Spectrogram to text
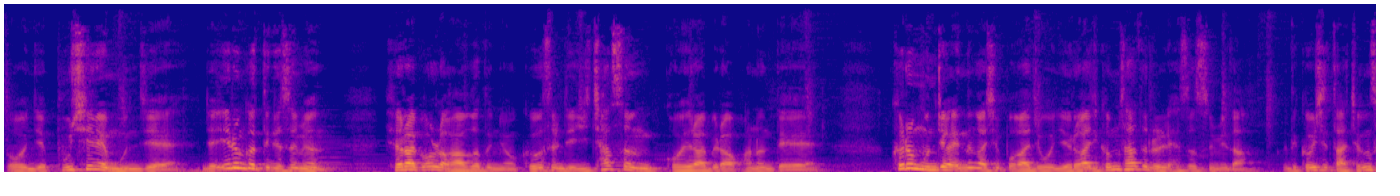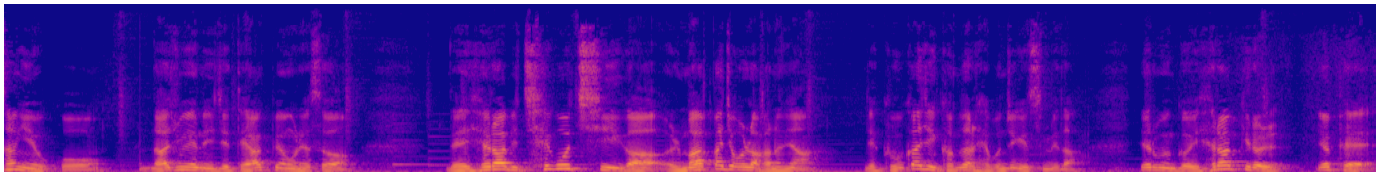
또 이제 부신의 문제 이제 이런 것들이 있으면 혈압이 올라가거든요. 그것을 이제 2차성 고혈압이라고 하는데 그런 문제가 있는가 싶어가지고 여러 가지 검사들을 했었습니다. 근데 그것이 다 정상이었고 나중에는 이제 대학병원에서 내 혈압이 최고치가 얼마까지 올라가느냐 이제 그것까지 검사를 해본 적이 있습니다. 여러분 그 혈압기를 옆에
